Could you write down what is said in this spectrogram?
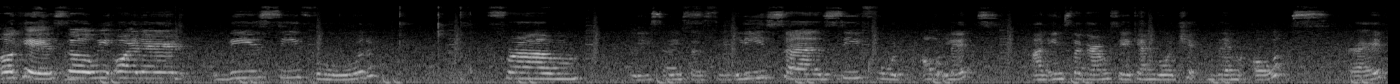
Okay so we ordered this seafood from Lisa. Lisa's. Seafood. Lisa's seafood outlet on Instagram so you can go check them out right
